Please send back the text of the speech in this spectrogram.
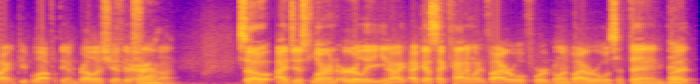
fighting people off with the umbrella, she had the shirt on. So I just learned early. You know, I, I guess I kind of went viral before going viral was a thing, but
